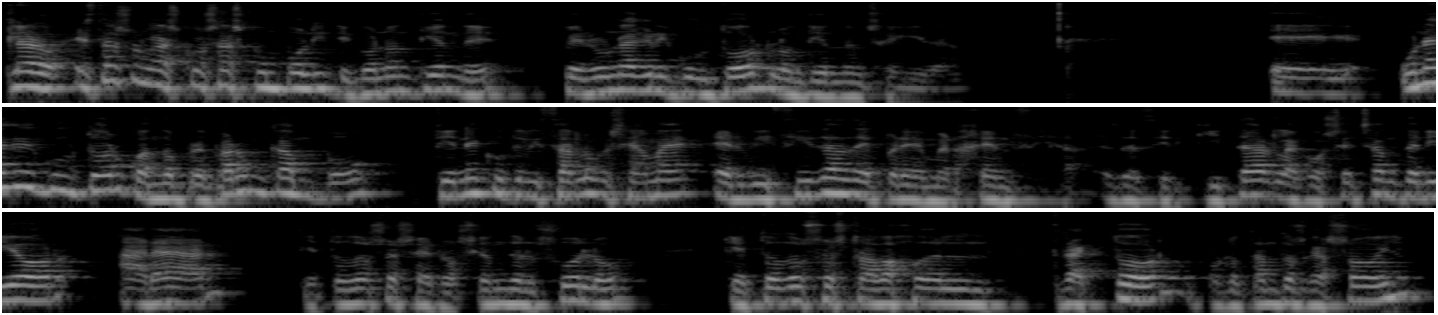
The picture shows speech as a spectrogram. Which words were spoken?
Claro, estas son las cosas que un político no entiende, pero un agricultor lo entiende enseguida. Eh, un agricultor cuando prepara un campo tiene que utilizar lo que se llama herbicida de preemergencia, es decir, quitar la cosecha anterior, arar, que todo eso es erosión del suelo, que todo eso es trabajo del tractor, por lo tanto es gasoil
